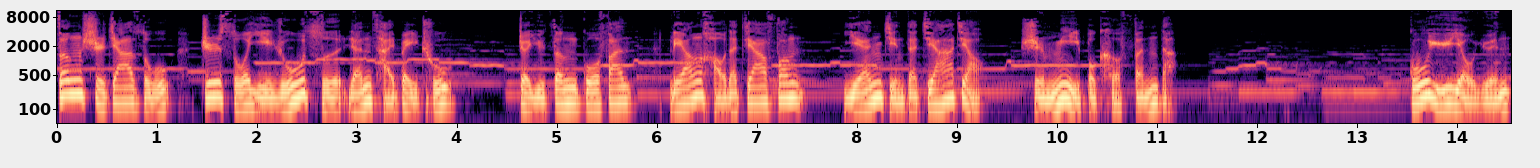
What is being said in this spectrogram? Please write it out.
曾氏家族之所以如此人才辈出，这与曾国藩良好的家风、严谨的家教是密不可分的。古语有云：“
